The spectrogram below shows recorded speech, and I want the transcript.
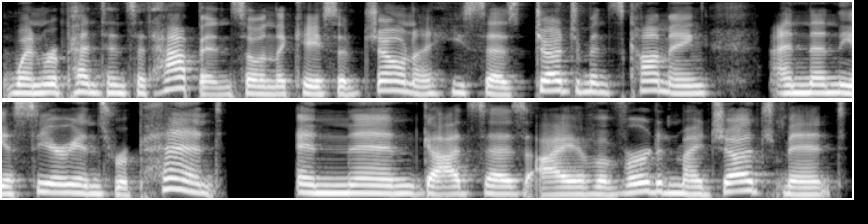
when repentance had happened. So in the case of Jonah, he says, Judgment's coming, and then the Assyrians repent. And then God says, I have averted my judgment.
